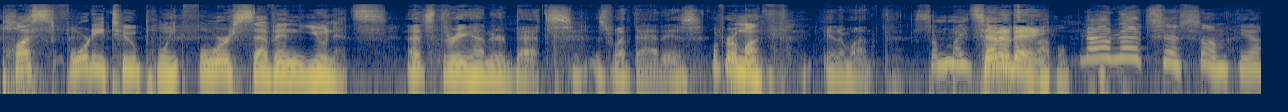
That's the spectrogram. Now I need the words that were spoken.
plus 42.47 units That's 300 bets, is what that is over a month. in a month. Some might say 10 a day. problem. No, not some, yeah.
